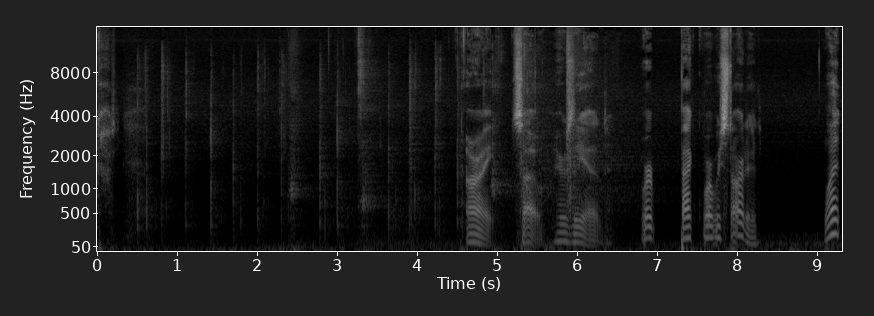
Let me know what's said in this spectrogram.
god. All right. So here's the end. We're back where we started. What?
